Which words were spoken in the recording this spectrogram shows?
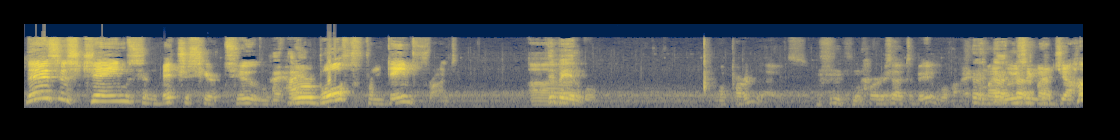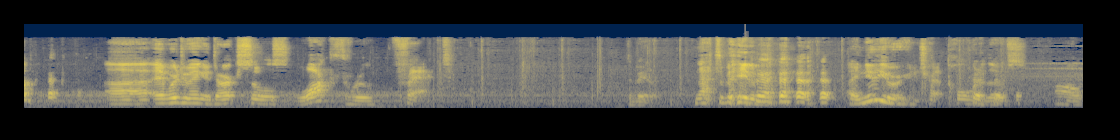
This is James, and Mitch is here too. Hi, hi. We're both from Gamefront. Uh, Debatable. What part of that is? What part is that debatable? Am I losing my job? Uh, and we're doing a Dark Souls walkthrough fact. Debatable. Not debatable. I knew you were going to try to pull one of those. Oh,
